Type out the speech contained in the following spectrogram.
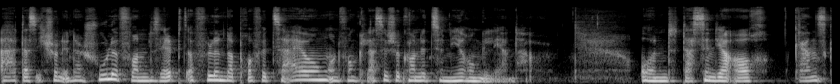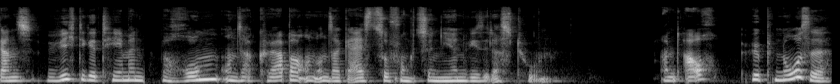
äh, dass ich schon in der Schule von selbsterfüllender Prophezeiung und von klassischer Konditionierung gelernt habe. Und das sind ja auch ganz, ganz wichtige Themen, warum unser Körper und unser Geist so funktionieren, wie sie das tun. Und auch Hypnose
